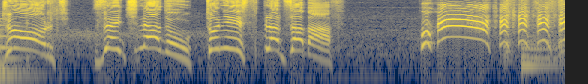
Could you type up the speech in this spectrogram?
George! Zejdź na dół! To nie jest plac zabaw!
